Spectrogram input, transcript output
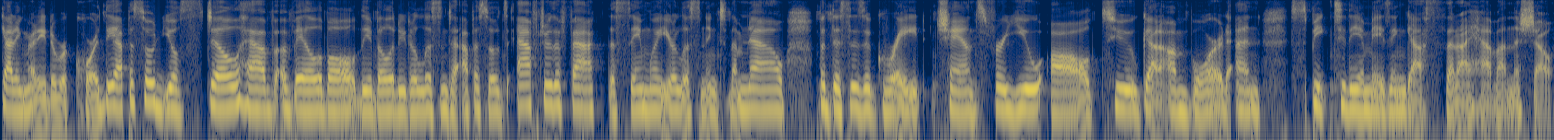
getting ready to record the episode, you'll still have available the ability to listen to episodes after the fact, the same way you're listening to them now. But this is a great chance for you all to get on board and speak to the amazing guests that I have on the show.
